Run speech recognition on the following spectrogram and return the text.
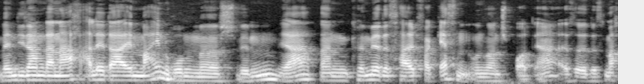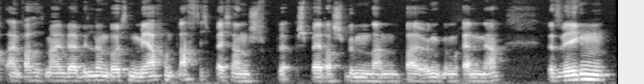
wenn die dann danach alle da im Main rumschwimmen, ja, dann können wir das halt vergessen, unseren Sport, ja. Also das macht einfach, ich meine, wer will denn durch ein Meer von Plastikbechern sp später schwimmen dann bei irgendeinem Rennen, ja. Deswegen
